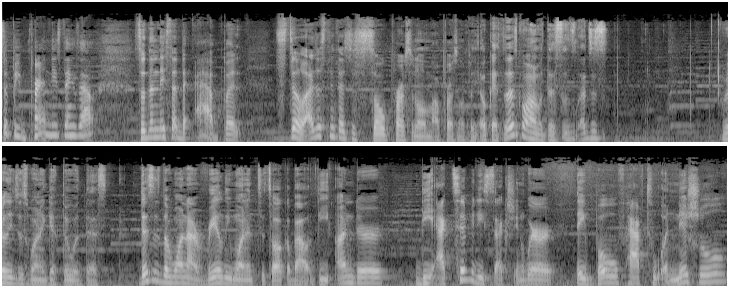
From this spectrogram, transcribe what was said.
to be printing these things out so then they said the app, but still, I just think that's just so personal, in my personal opinion. Okay, so let's go on with this. I just really just want to get through with this. This is the one I really wanted to talk about the under the activity section where they both have to initial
